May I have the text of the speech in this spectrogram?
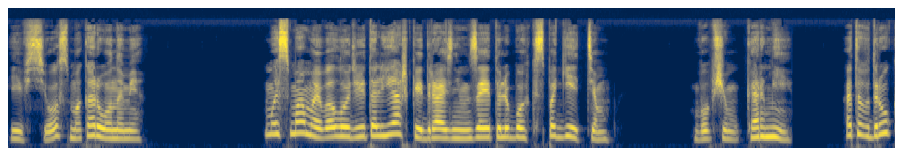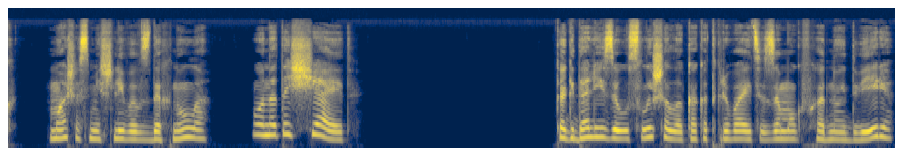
И все с макаронами. Мы с мамой Володю итальяшкой дразним за эту любовь к спагеттям. В общем, корми. А то вдруг... Маша смешливо вздохнула. Он отощает. Когда Лиза услышала, как открывается замок входной двери,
